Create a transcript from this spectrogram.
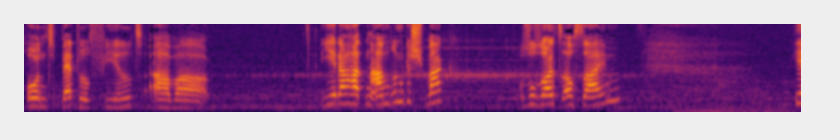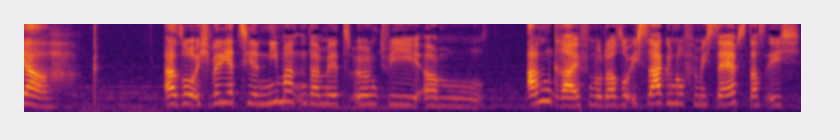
und Battlefield. Aber jeder hat einen anderen Geschmack. So soll es auch sein. Ja, also ich will jetzt hier niemanden damit irgendwie ähm, angreifen oder so. Ich sage nur für mich selbst, dass ich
